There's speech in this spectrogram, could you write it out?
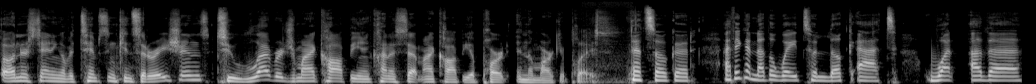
understanding of attempts and considerations to leverage my copy and kind of set my copy apart in the marketplace. That's so good. I think another way to look at what other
